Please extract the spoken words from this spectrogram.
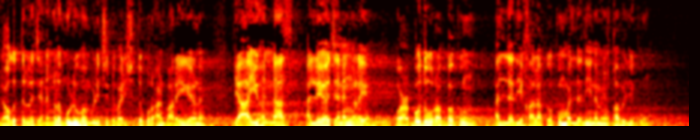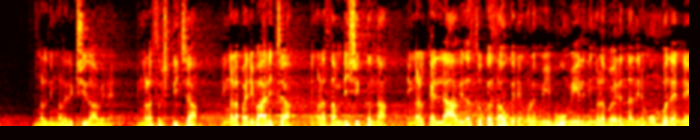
ലോകത്തുള്ള ജനങ്ങളെ മുഴുവൻ വിളിച്ചിട്ട് പരിശുദ്ധ ഖുർആൻ പറയുകയാണ്. യാ യുഹന്നാസ് അല്ലയോ ജനങ്ങളെ റബ്ബക്കും അല്ലദീ ഖലഖക്കും അല്ലദീന മിൻ ഖബലിക്കും. നിങ്ങൾ നിങ്ങളെ രക്ഷിതാവിനെ നിങ്ങളെ സൃഷ്ടിച്ച നിങ്ങളെ പരിപാലിച്ച നിങ്ങളെ സംരക്ഷിക്കുന്ന നിങ്ങൾക്ക് എല്ലാവിധ സുഖ സൗകര്യങ്ങളും ഈ ഭൂമിയിൽ നിങ്ങൾ വരുന്നതിന് മുമ്പ് തന്നെ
